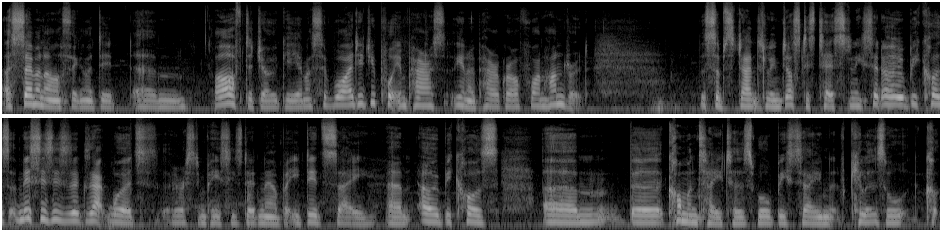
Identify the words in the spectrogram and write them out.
a seminar thing I did um, after Jogee and I said why did you put in Paris you know paragraph 100 the substantial injustice test, and he said, "Oh, because and this is his exact words. Rest in peace, he's dead now. But he did say, um, oh, because um, the commentators will be saying that killers will. Co-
